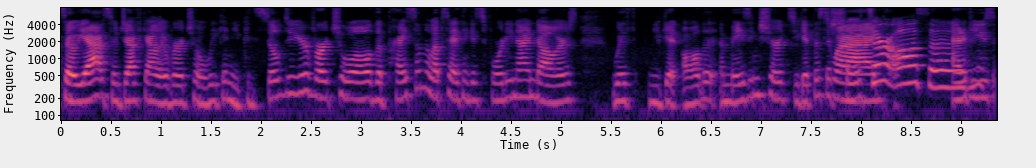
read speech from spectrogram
So yeah, so Jeff Galloway virtual weekend. You can still do your virtual. The price on the website I think is forty nine dollars. With you get all the amazing shirts. You get the, The swag. shirts are awesome. And if you use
